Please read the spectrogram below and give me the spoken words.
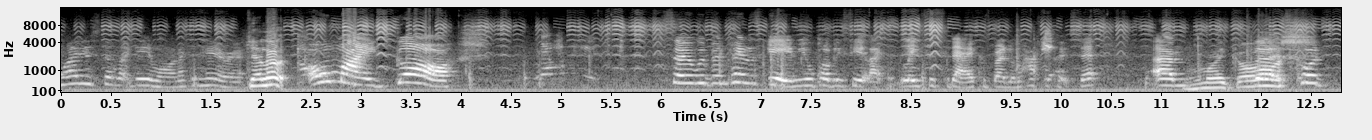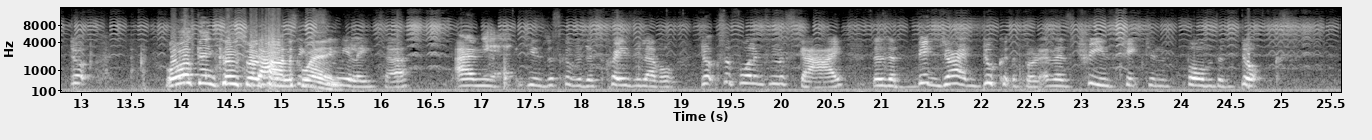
Why do you still that game on? I can hear it. Yeah, look. Oh my gosh! So we've been playing this game. You'll probably see it like later today because Brendan will have to post it. Um, Oh my gosh. called Duck Oh, it's getting closer and can't look Dancing away. Simulator, and he's discovered this crazy level. Ducks are falling from the sky. There's a big giant duck at the front, and there's trees shaped in the forms of ducks.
